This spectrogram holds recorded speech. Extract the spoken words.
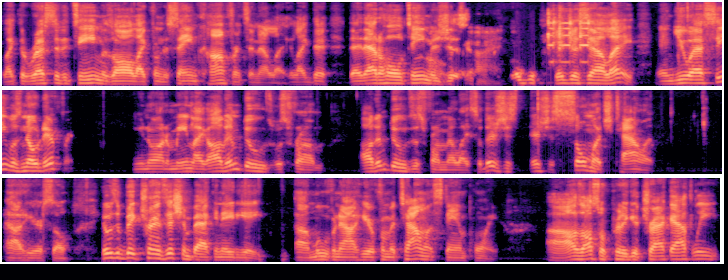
Like the rest of the team is all like from the same conference in LA. Like that that, whole team is Oh, just God. they're just LA. And USC was no different. You know what I mean? Like all them dudes was from all them dudes is from LA. So there's just there's just so much talent out here. So it was a big transition back in 88, uh, moving out here from a talent standpoint. Uh, I was also a pretty good track athlete.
